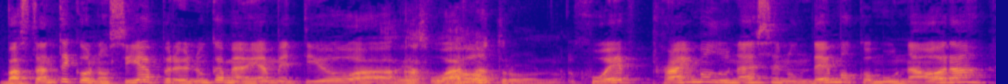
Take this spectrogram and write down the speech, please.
bastante conocía, pero yo nunca me había metido a, a jugar. otro? Jugué Primal una vez en un demo, como una hora.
